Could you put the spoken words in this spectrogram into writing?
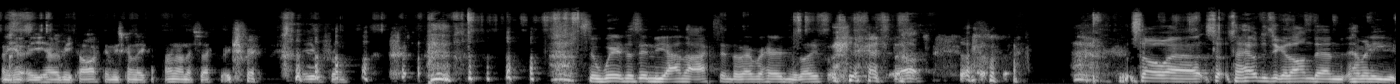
and he, he heard me talk and. He's kind of like, hang on a sec, like, where are you from? it's the weirdest Indiana accent I've ever heard in my life. yeah, it's that so, uh, so, so how did you get on then? How many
